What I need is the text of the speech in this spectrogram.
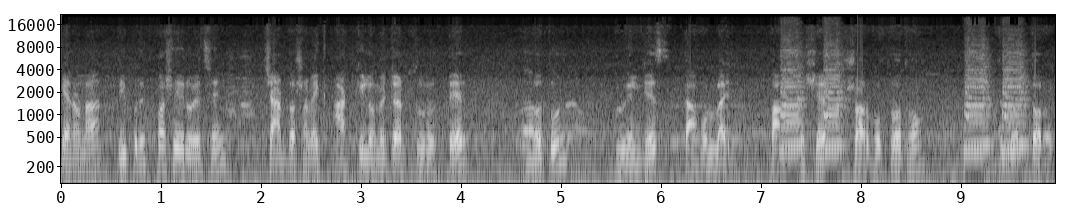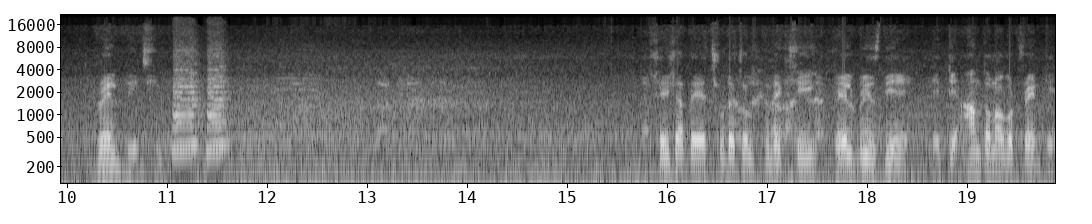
কেননা বিপরীত পাশেই রয়েছে চার দশমিক আট কিলোমিটার দূরত্বের নতুন ডুয়েল গেজ ডাবল লাইন বাংলাদেশের সর্বপ্রথম বৃহত্তর রেল ব্রিজ। সেই সাথে ছুটে চলতে দেখছি রেল ব্রিজ দিয়ে একটি আন্তনগর ট্রেনকে।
